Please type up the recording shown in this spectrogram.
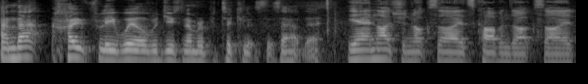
and that hopefully will reduce the number of particulates that's out there. Yeah, nitrogen oxides, carbon dioxide,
